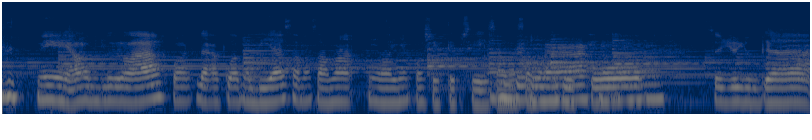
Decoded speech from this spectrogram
Nih, alhamdulillah keluarga aku sama dia sama-sama nilainya positif sih, sama-sama Alhamdulillah. dukung. Hmm. Setuju juga.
